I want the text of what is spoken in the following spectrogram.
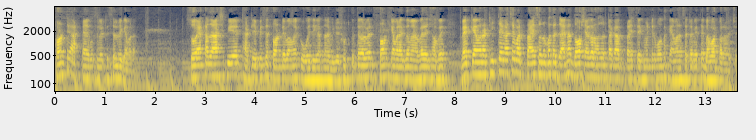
ফ্রন্টে আট মেগাপিক্সেলের একটি সেলফি ক্যামেরা সো এক হাজার আশি পি এর থার্টি এপিএস এর ফ্রন্ট এবং উভয় দিকে আপনারা ভিডিও শুট করতে পারবেন। ফ্রন্ট ক্যামেরা একদম অ্যাভারেজ হবে। ব্যাক ক্যামেরা ঠিকঠাক আছে বাট প্রাইস অনুপাতে যায় না। দশ, এগারো হাজার টাকা প্রাইস সেগমেন্টের মধ্যে ক্যামেরা সেট এতে ব্যবহার করা হয়েছে।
